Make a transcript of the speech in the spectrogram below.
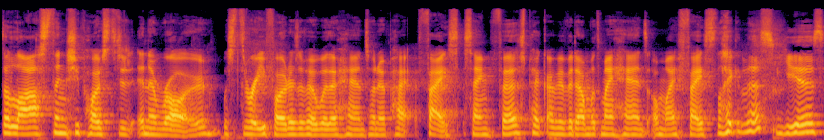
the last thing she posted in a row was three photos of her with her hands on her pa- face, saying, First pic I've ever done with my hands on my face like this. Years,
